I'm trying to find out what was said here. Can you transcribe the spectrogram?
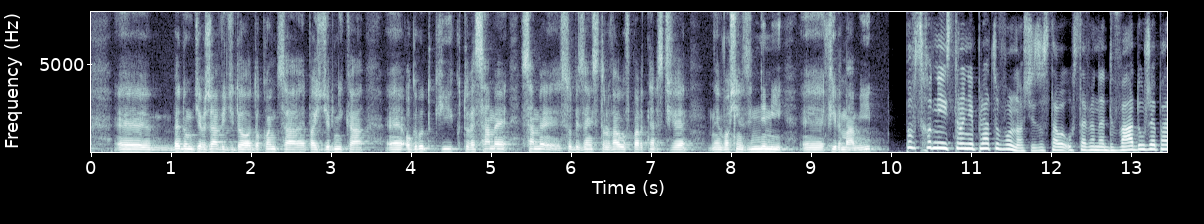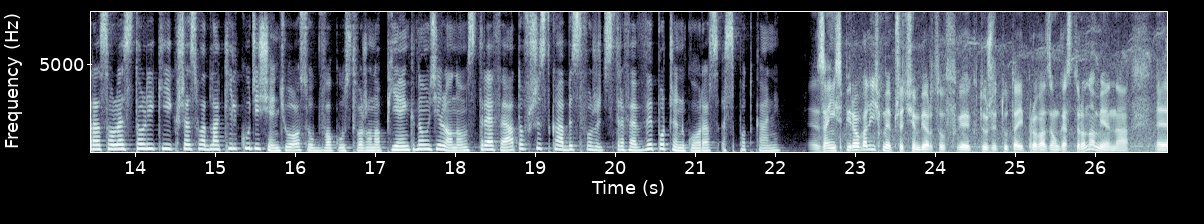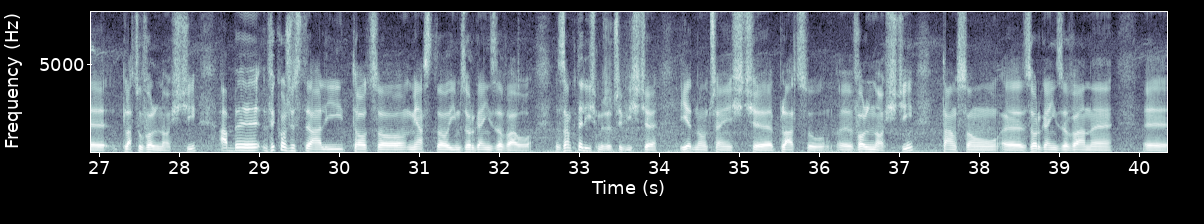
będą dzierżawić do, do końca października e, ogródki, które same, same sobie zainstalowały w partnerstwie e, właśnie z innymi e, firmami. Po wschodniej stronie Placu Wolności zostały ustawione dwa duże parasole, stoliki i krzesła dla kilkudziesięciu osób. Wokół stworzono piękną, zieloną strefę, a to wszystko, aby stworzyć strefę wypoczynku oraz spotkań. Zainspirowaliśmy przedsiębiorców, e, którzy tutaj prowadzą gastronomię na e, Placu Wolności, aby wykorzystali to, co miasto im zorganizowało. Zamknęliśmy rzeczywiście jedną część e, Placu Wolności. Tam są zorganizowane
